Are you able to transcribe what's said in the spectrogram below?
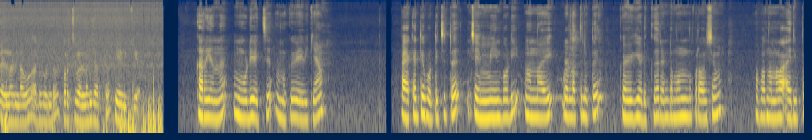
വെള്ളം ഉണ്ടാവും. അതുകൊണ്ട് കുറച്ച് വെള്ളം ചേർത്ത് വേവിക്കുക. കറി ഒന്ന് മൂടി വെച്ച് നമുക്ക് വേവിക്കാം. പാക്കറ്റ് പൊട്ടിച്ചിട്ട് ചെമ്മീൻ പൊടി നന്നായി വെള്ളത്തിലിട്ട് കഴുകിയെടുക്കുക. രണ്ട് മൂന്ന് പ്രാവശ്യം അപ്പോൾ നമ്മൾ അരിപ്പ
